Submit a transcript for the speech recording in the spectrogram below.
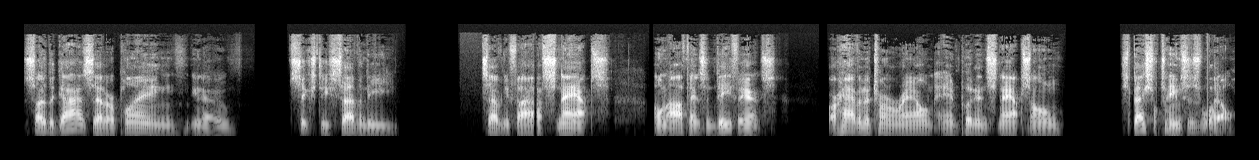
so the guys that are playing, you know, 60, 70, 75 snaps on offense and defense are having to turn around and put in snaps on special teams as well.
